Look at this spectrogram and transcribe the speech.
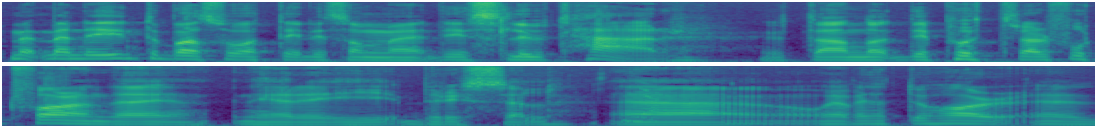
Men, men, det är ju inte bara så att det är, liksom, eh, det är slut här, utan det puttrar fortfarande nere i Bryssel. Ja. Eh, och jag vet att du har eh,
